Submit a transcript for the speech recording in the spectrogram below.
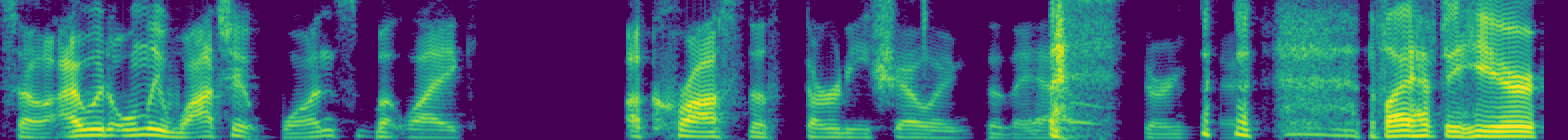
So I would only watch it once, but like across the 30 showings that they have during the day. if I have to hear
